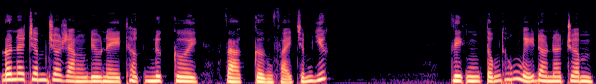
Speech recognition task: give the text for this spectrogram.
Donald Trump cho rằng điều này thật nực cười và cần phải chấm dứt. Việc Tổng thống Mỹ Donald Trump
